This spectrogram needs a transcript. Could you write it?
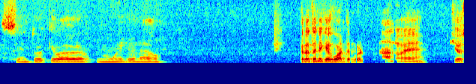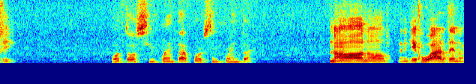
siento que va a haber un buen renado. Pero tenés que jugarte por no, ¿eh? Sí o sí. Voto 50 por 50. No, no, tenés que jugarte, ¿no?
